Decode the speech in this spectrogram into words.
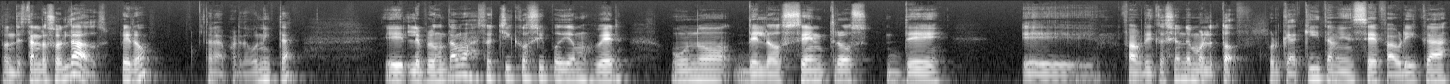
donde están los soldados. Pero, esta es la parte bonita, eh, le preguntamos a estos chicos si podíamos ver uno de los centros de eh, fabricación de Molotov, porque aquí también se fabrica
